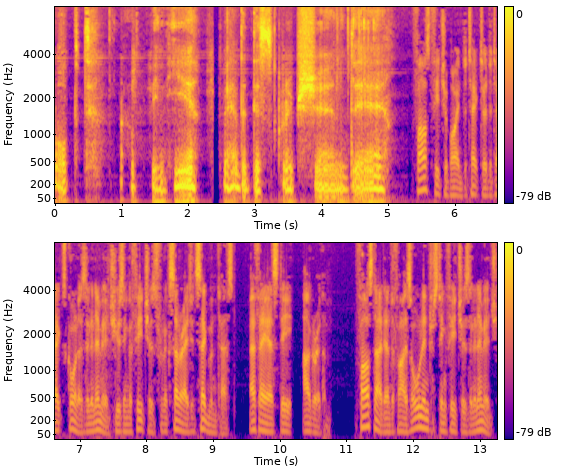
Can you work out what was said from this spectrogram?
popped in here. We have the description there. Fast feature point detector detects corners in an image using the features from accelerated segment test FAST algorithm. FAST identifies all interesting features in an image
